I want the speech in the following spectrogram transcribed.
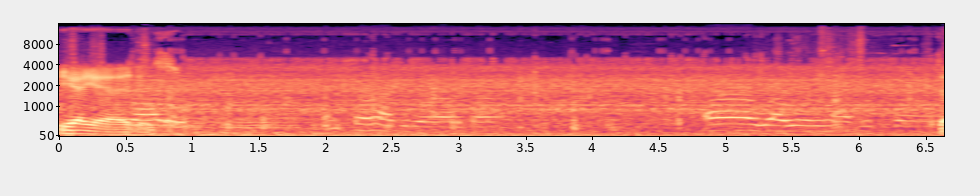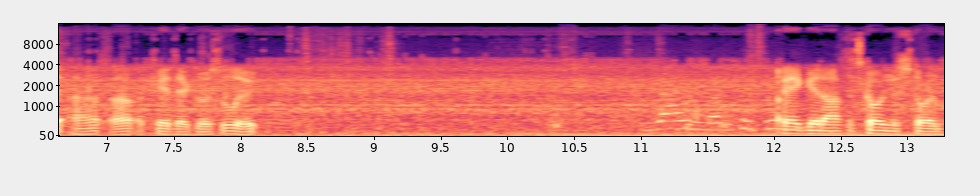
Yeah, yeah, it is. I'm so happy to all that. Oh, yeah, we have this thing. Uh, uh, okay, there goes the loot. Okay, get off. It's going to storm.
